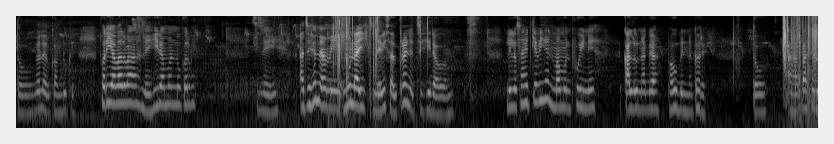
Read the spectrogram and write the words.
તો વેલેરું કામ ડૂકે. ફરિયા વારવા ને હીરામણનું કરવું. ને આજે છે ને અમે મુનાઈ ને વિશાલ ત્રણ જ છે હીરાવામાં લીલો સાહેબ કેવી હે ને મામુન ફૂઈને કાલુના ગા ભાઉબેનના ઘરે. તો આ પાછળ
